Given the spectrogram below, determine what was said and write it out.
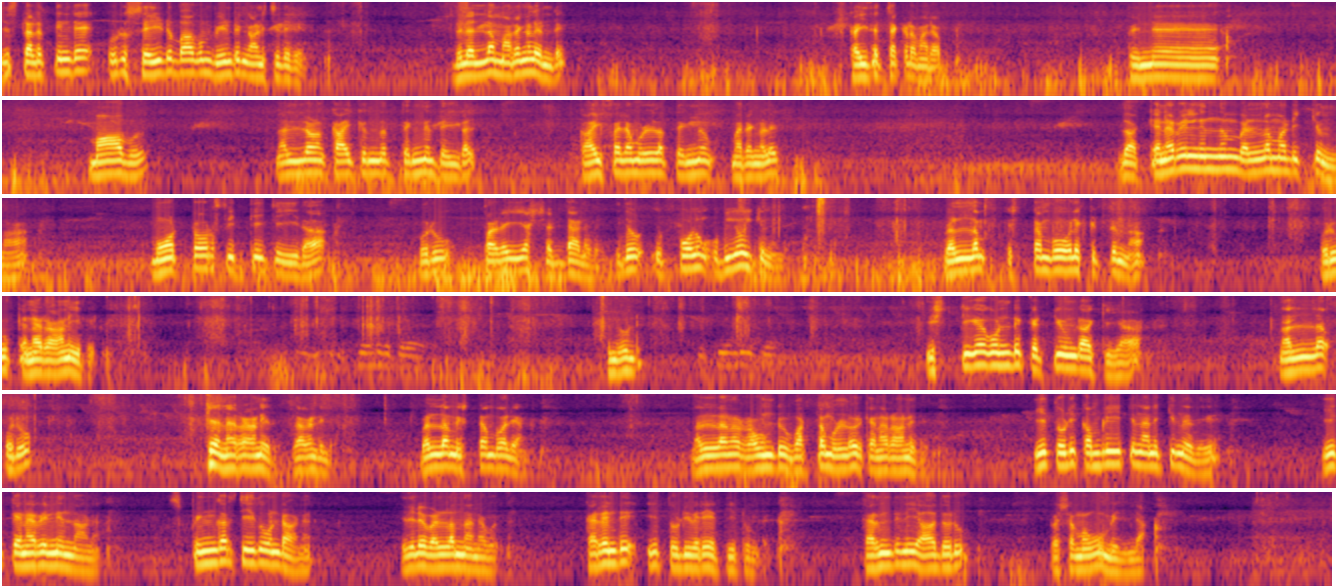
ഈ സ്ഥലത്തിന്റെ ഒരു സൈഡ് ഭാഗം വീണ്ടും കാണിച്ചു തരും. ഇതിലെല്ലാം മരങ്ങളുണ്ട്. കൈതച്ചക്കട മരം പിന്നെ മാവ് നല്ലോണം കായ്ക്കുന്ന തെങ്ങ് തൈകൾ കായ്ഫലമുള്ള തെങ്ങ് മരങ്ങൾ ഇതാ കിണറിൽ നിന്നും വെള്ളമടിക്കുന്ന മോട്ടോർ ഫിറ്റ് ചെയ്ത ഒരു പഴയ ഷെഡാണിത്. ഇത് ഇപ്പോഴും ഉപയോഗിക്കുന്നുണ്ട്. വെള്ളം ഇഷ്ടം പോലെ കിട്ടുന്ന ഒരു കിണറാണിത് എന്തുകൊണ്ട്? ഇഷ്ടിക കൊണ്ട് കെട്ടിയുണ്ടാക്കിയ നല്ല ഒരു കിണറാണിത്. ഇതാ കണ്ടില്ലേ? വെള്ളം ഇഷ്ടം പോലെയാണ്. നല്ലോണം റൗണ്ട് വട്ടമുള്ള ഒരു കിണറാണിത്. ഈ തൊടി കംപ്ലീറ്റ് നനയ്ക്കുന്നത് ഈ കിണറിൽ നിന്നാണ്. സ്പ്രിങ്കർ ചെയ്തുകൊണ്ടാണ് ഇതിൽ വെള്ളം നനവ്. കറണ്ട് ഈ തൊടി വരെ എത്തിയിട്ടുണ്ട്. കറണ്ടിന് യാതൊരു വിഷമവുമില്ല.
